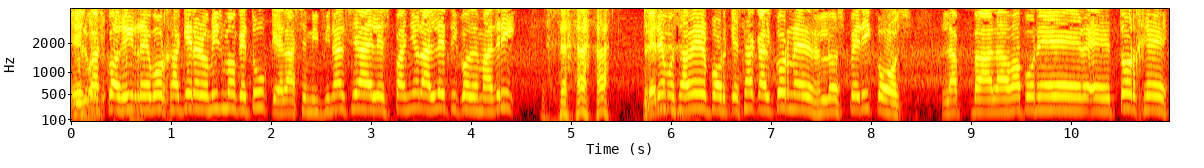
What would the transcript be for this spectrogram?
el Vasco Aguirre Borja quiere lo mismo que tú, que la semifinal sea el español Atlético de Madrid. Veremos a ver porque saca el córner los pericos. La, va- la va a poner eh, Torge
